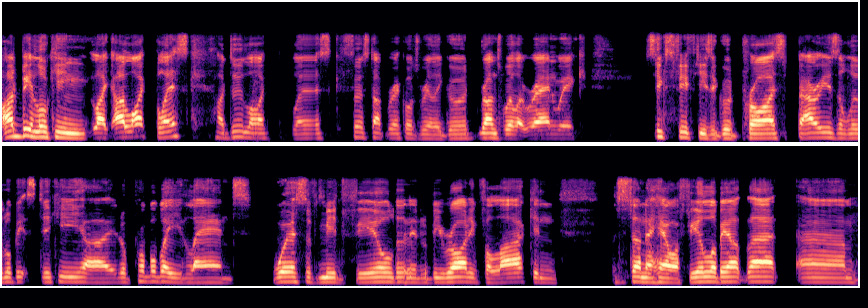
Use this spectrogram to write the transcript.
I'd be looking like I like Blesk. I do like Blesk. First up record's really good. Runs well at Randwick. 650 is a good price. Barrier's a little bit sticky. Uh, it'll probably land worse of midfield and it'll be riding for luck. And I just don't know how I feel about that. Um,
